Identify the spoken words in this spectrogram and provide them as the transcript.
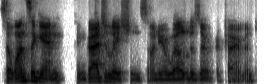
So once again, congratulations on your well-deserved retirement.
